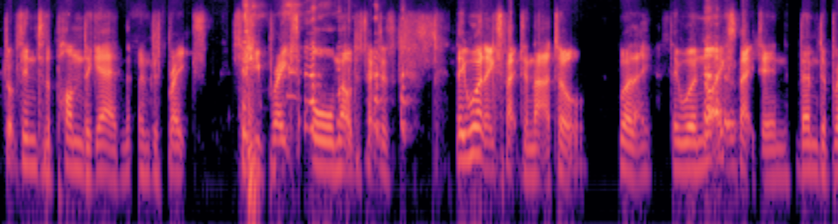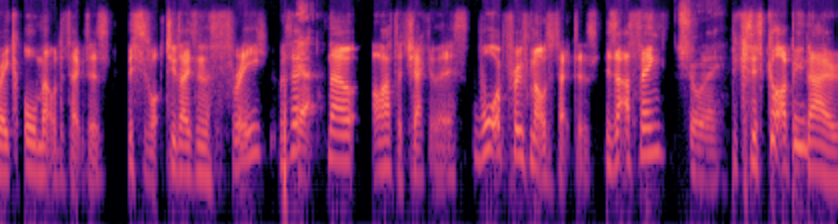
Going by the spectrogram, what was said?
drops into the pond again, and just breaks. So she breaks all metal detectors. They weren't expecting that at all, were they? They were not expecting them to break all metal detectors. This is what 2003 was it? Yeah. Now I'll have to check at this. Waterproof metal detectors is that a thing? Surely. Because it's got to be now,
